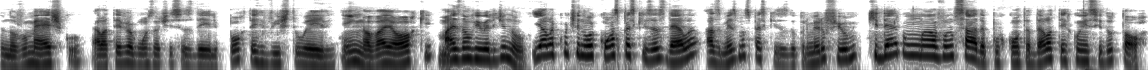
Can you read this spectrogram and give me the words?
no Novo México. Ela teve algumas notícias dele por ter visto ele em Nova York, mas não viu ele de novo. E ela continua com as pesquisas dela, as mesmas pesquisas do primeiro filme, que deram uma avançada por conta dela ter conhecido o Thor.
